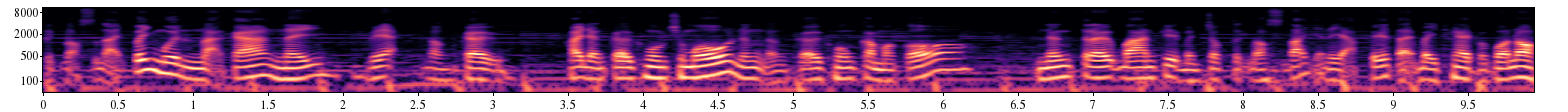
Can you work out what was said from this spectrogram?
ទឹកដោះស្ដាច់ពេញមួយដំណាក់កាលនៃវគ្គដង្កូវ ហើយដង្កូវឃ្មុំឈ្មោលនិងដង្កូវឃ្មុំកម្មករនឹងត្រូវបានគេបញ្ចុកទឹកដោះស្ដាច់រយៈពេលតែ3ថ្ងៃប៉ុណ្ណោះ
